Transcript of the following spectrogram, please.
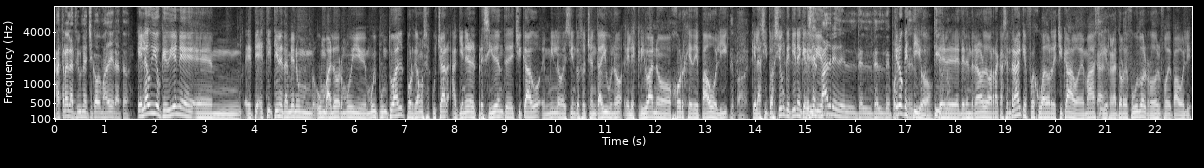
atrás de la tribuna de Chicago de madera. todo. El audio que viene eh, eh, ti- tiene también un, un valor muy, muy puntual porque vamos a escuchar a quien era el presidente de Chicago en 1981, el escribano Jorge de Paoli, De Paoli. que la situación que tiene que Es vivir... el padre del, del, Creo que es tío, tío, del, ¿no? del entrenador de Barraca Central, que fue jugador de Chicago además Claro. y relator de fútbol, Rodolfo de Paoli.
